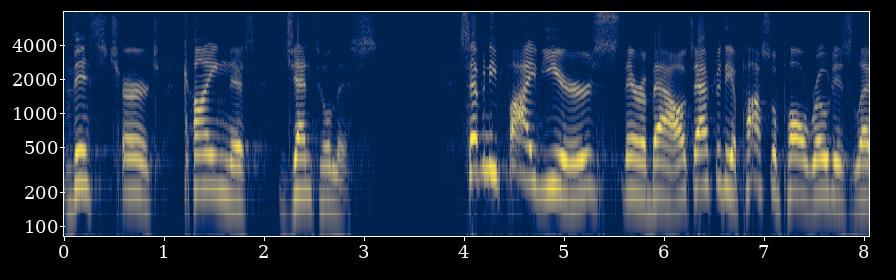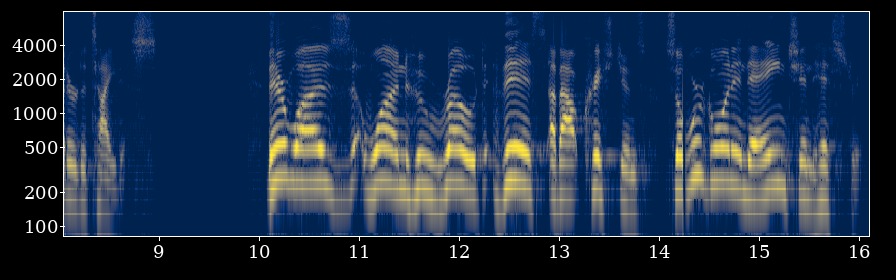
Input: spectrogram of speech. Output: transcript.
this church kindness, gentleness. 75 years thereabouts after the Apostle Paul wrote his letter to Titus, there was one who wrote this about Christians. So we're going into ancient history.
